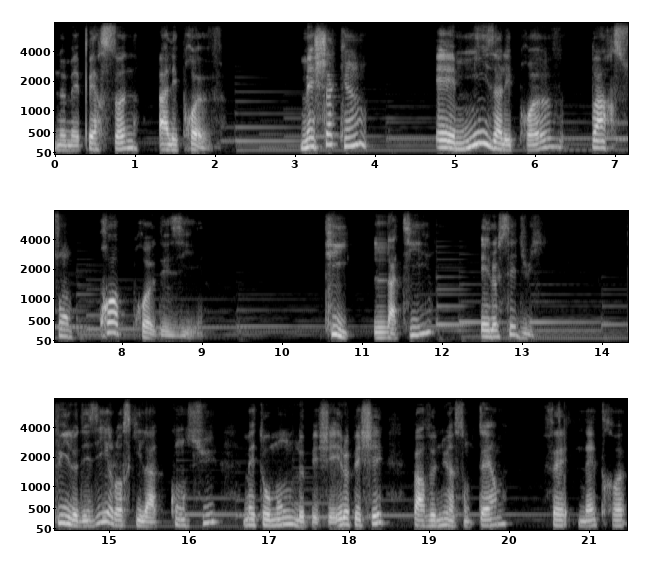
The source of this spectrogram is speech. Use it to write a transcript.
ne met personne à l'épreuve mais chacun est mis à l'épreuve par son propre désir, qui l'attire et le séduit. Puis le désir, lorsqu'il a conçu, met au monde le péché. Et le péché, parvenu à son terme, fait naître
